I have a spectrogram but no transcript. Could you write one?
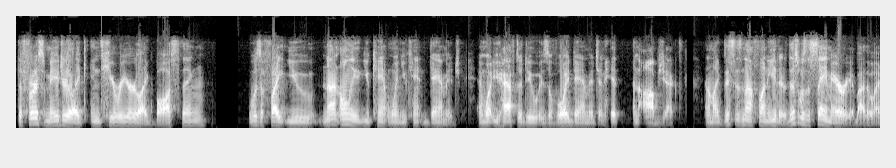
the first major like interior like boss thing was a fight you not only you can't win you can't damage. And what you have to do is avoid damage and hit an object. And i'm like this is not fun either. This was the same area by the way.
